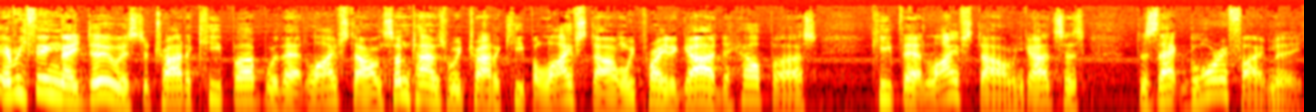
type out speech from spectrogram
everything they do is to try to keep up with that lifestyle. And sometimes we try to keep a lifestyle and we pray to God to help us keep that lifestyle. And God says, Does that glorify me?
